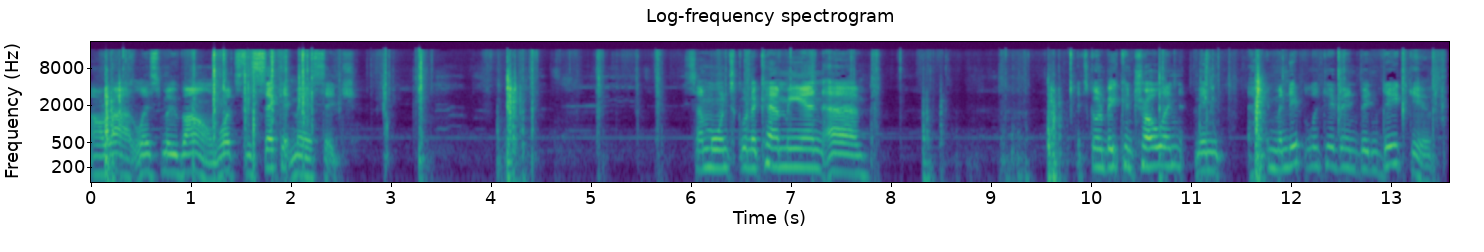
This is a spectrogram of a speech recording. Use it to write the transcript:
All right, let's move on. What's the second message? Someone's going to come in. Uh, it's going to be controlling, man, manipulative, and vindictive.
